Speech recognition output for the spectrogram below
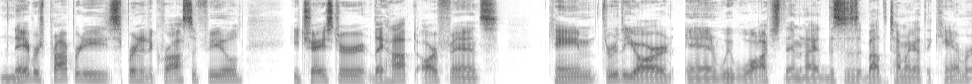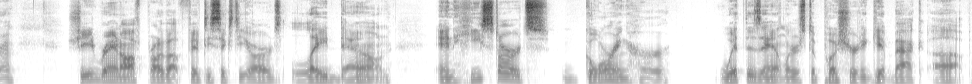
neighbor's property, sprinted across the field. He chased her. They hopped our fence, came through the yard, and we watched them. And I this is about the time I got the camera. She ran off probably about 50, 60 yards, laid down, and he starts goring her with his antlers to push her to get back up.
